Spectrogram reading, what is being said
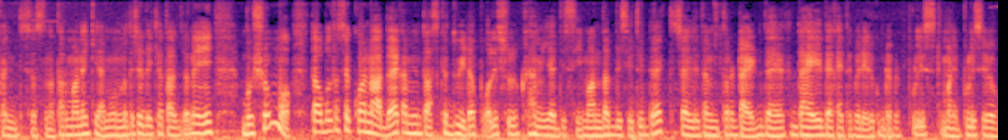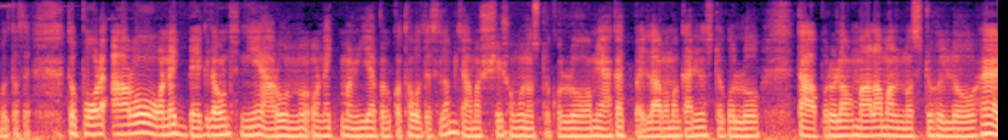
ফাইন দিছিস না। তার মানে কি, আমি অন্য দেশে দেখে তার জন্য এই বৈষম্য। তাও বলতেছে, কয়, না, দেখ, আমি কিন্তু আজকে দুইটা পুলিশ লোককে আমি ইয়া দিছি মান্দাত দিছি। তুই দেখ চাইলে আমি তোর ডায়েরি ডায়েরি দেখাইতে পারি, এরকম টাইপের পুলিশ মানে পুলিশ এভাবে বলতেছে। তো পরে আরও অনেক ব্যাকগ্রাউন্ড নিয়ে আরও অন্য অনেক মানে ইয়ার কথা বলতেছিলাম যে, আমার সে সময় নষ্ট করল, আমি আঘাত পাইলাম, আমার গাড়ি নষ্ট করল, তারপর হলো আমার মালামাল নষ্ট হইল হ্যাঁ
